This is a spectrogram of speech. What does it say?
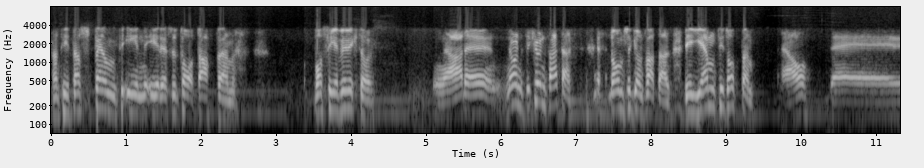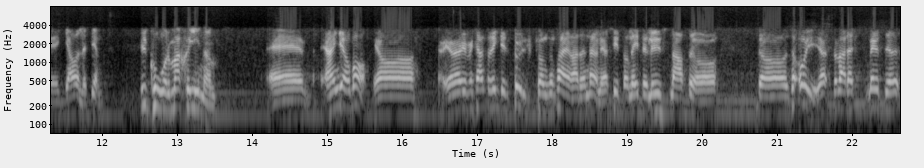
han tittar spänt in i resultatappen. Vad ser vi, Viktor? Ja, det är någon sekund fattas. Någon sekund fattas. Det är jämnt i toppen. Ja, det är galet jämnt. Hur går maskinen? Eh, han går bra. Jag, jag, jag kan inte riktigt fullt koncentrerad ändå. Jag sitter lite och lyssnar så. Så, så oj, det var det motor.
